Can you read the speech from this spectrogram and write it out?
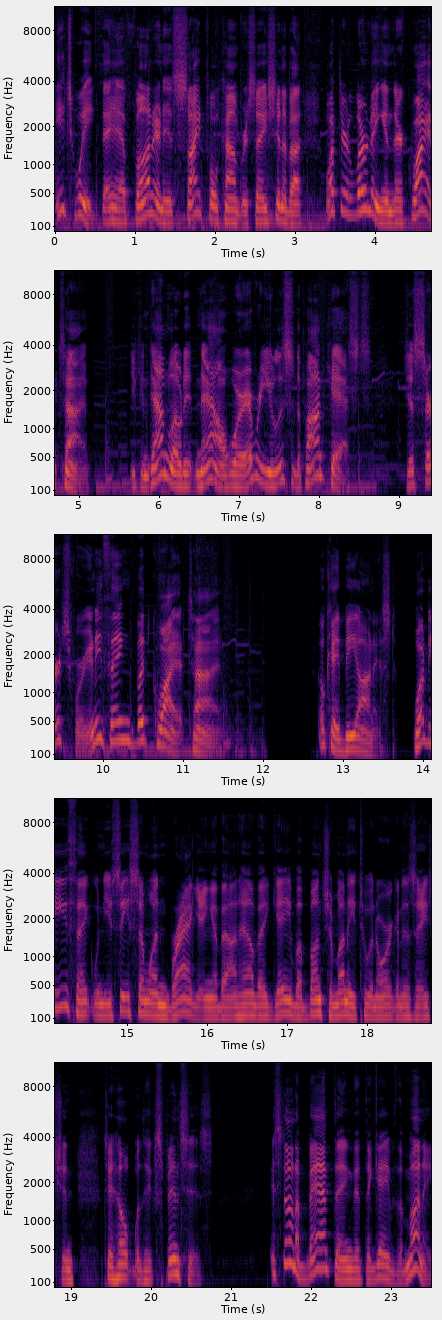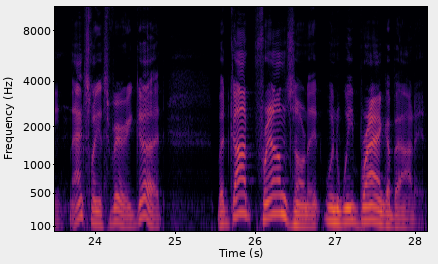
Each week, they have fun and insightful conversation about what they're learning in their quiet time. You can download it now wherever you listen to podcasts. Just search for anything but quiet time. Okay, be honest. What do you think when you see someone bragging about how they gave a bunch of money to an organization to help with expenses? It's not a bad thing that they gave the money. Actually, it's very good. But God frowns on it when we brag about it.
